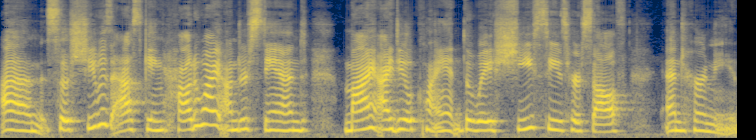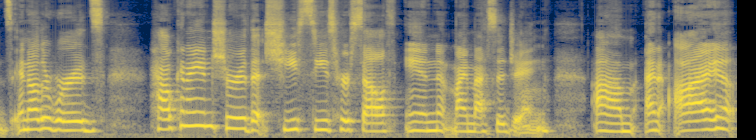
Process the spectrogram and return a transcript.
Um, so she was asking, How do I understand my ideal client the way she sees herself and her needs? In other words, how can I ensure that she sees herself in my messaging? Um, and I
